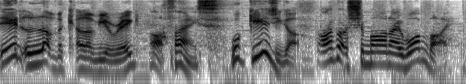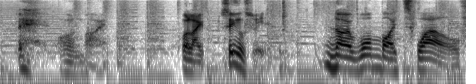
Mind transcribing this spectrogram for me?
dude. Love the colour of your rig. Oh, thanks. What gears you got? I've got a Shimano 1 by. One by. Well, like single speed. No, 1 by 12.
